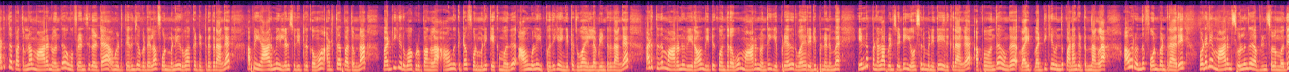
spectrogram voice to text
அடுத்து பார்த்தோம்னா மாறன் வந்து அவங்க ஃப்ரெண்ட்ஸுகள்கிட்ட அவங்கள்ட்ட தெரிஞ்சவங்ககிட்ட எல்லாம் ஃபோன் பண்ணி ரூபா கட்டிட்டு இருக்கிறாங்க. அப்போ யாருமே இல்லைன்னு சொல்லிட்டு இருக்கவும் அடுத்த பார்த்தோம்னா வட்டிக்கு ரூபா கொடுப்பாங்களா? அவங்கக்கிட்ட ஃபோன் பண்ணி கேட்கும்போது அவங்களும் இப்போதைக்கு எங்கிட்ட ரூபாய் இல்லை அப்படின்றதாங்க. அடுத்தது மாறனும் வீராவும் வீட்டுக்கு வந்துடவும் மாறன் வந்து எப்படியாவது ரூபாயை ரெடி பண்ணணுமே என்ன பண்ணலாம் அப்படின்னு சொல்லிட்டு யோசனை பண்ணிகிட்டே இருக்கிறாங்க. அப்போ வந்து அவங்க வை வட்டிக்கு வந்து பணம் கட்டிருந்தாங்களா? அவர் வந்து ஃபோன் பண்ணுறாரு உடனே மாறன் சொல்லுங்கள் அப்படின்னு சொல்லும்போது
